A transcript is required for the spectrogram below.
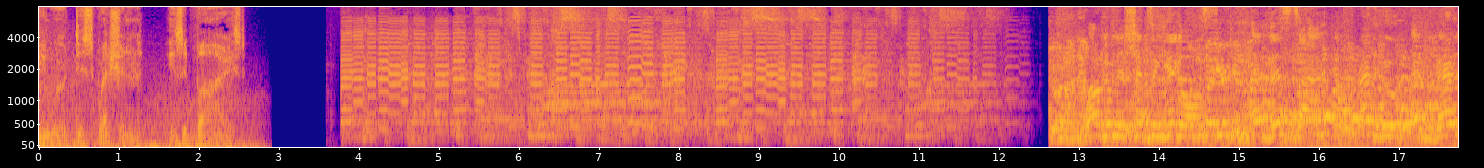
Viewer discretion is advised. Welcome to Shits and Giggles. And this time it's Red Hoop and Bear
